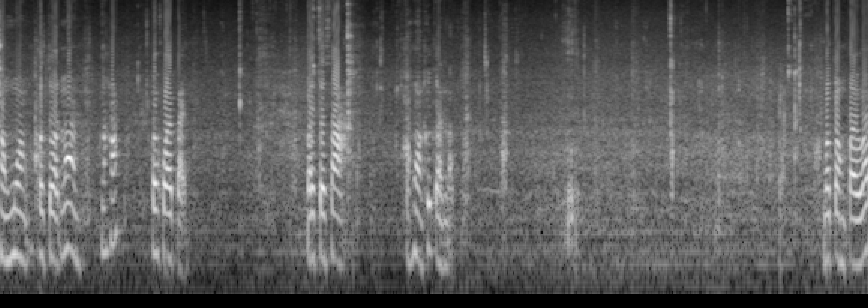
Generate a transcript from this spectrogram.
ทางม่วงก็จอดนอนนะคะ ค่อยๆไป ไปจะสะกระหอนคือกันแบบมาต้องไปไว้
